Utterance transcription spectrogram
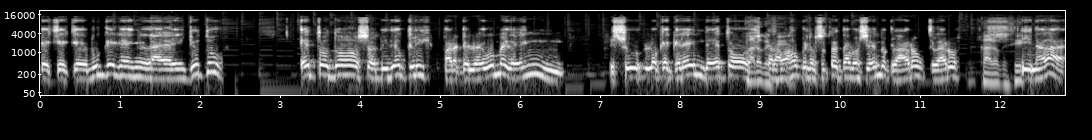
que, que busquen en, la, en YouTube estos dos videoclips para que luego me den su, lo que creen de estos Claro que sí. trabajos que nosotros estamos haciendo, claro, claro. Claro que sí. Y nada,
